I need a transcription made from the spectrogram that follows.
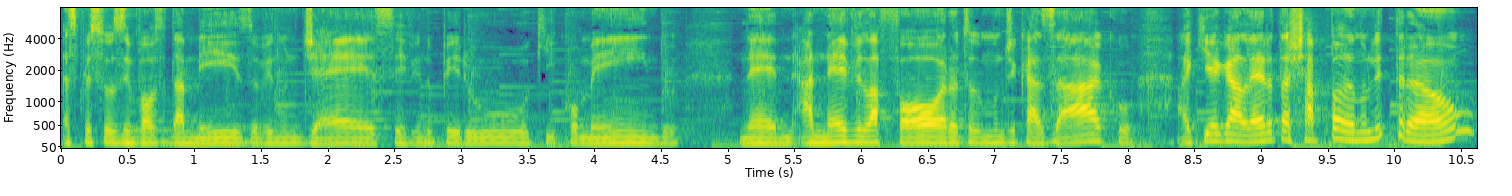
as pessoas em volta da mesa, ouvindo um jazz, servindo peru aqui, comendo. Né, a neve lá fora, todo mundo de casaco. Aqui a galera tá chapando o litrão,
